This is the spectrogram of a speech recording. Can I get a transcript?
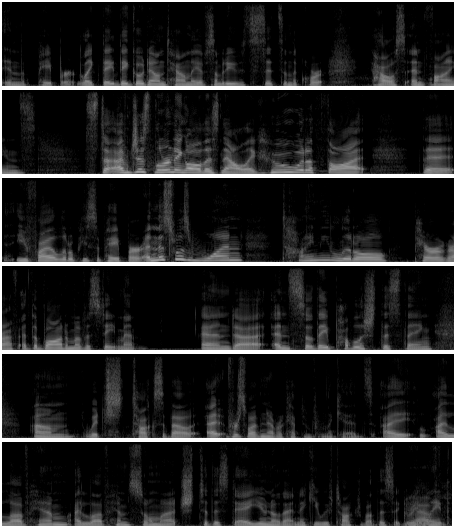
in the paper. Like they, they go downtown, they have somebody who sits in the courthouse and finds stuff. I'm just learning all this now. Like who would have thought that you file a little piece of paper, and this was one tiny little paragraph at the bottom of a statement, and uh, and so they published this thing. Um, which talks about I, first of all, I've never kept him from the kids. I I love him. I love him so much to this day. You know that, Nikki. We've talked about this at great have. length.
